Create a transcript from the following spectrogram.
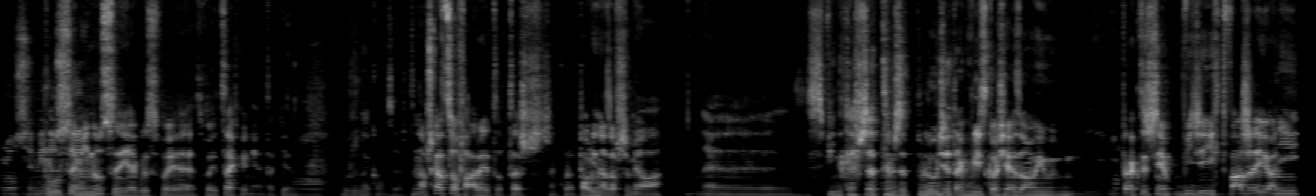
plusy, minusy, plusy, minusy i jakby swoje, swoje cechy, nie? Takie no. różne koncerty. Na przykład Sofary to też akurat Paulina zawsze miała e, spinkę przed tym, że ludzie tak blisko siedzą i, i praktycznie widzi ich twarze i oni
